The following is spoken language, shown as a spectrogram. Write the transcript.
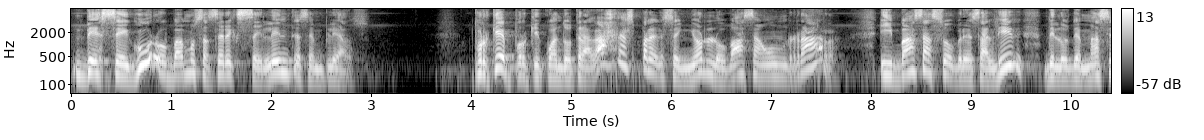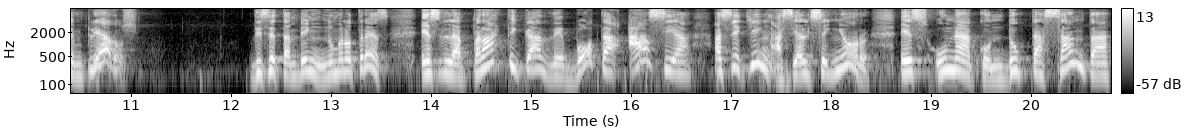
de seguro vamos a ser excelentes empleados. ¿Por qué? Porque cuando trabajas para el Señor lo vas a honrar y vas a sobresalir de los demás empleados. Dice también, número tres, es la práctica devota hacia, ¿hacia quién? Hacia el Señor. Es una conducta santa,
